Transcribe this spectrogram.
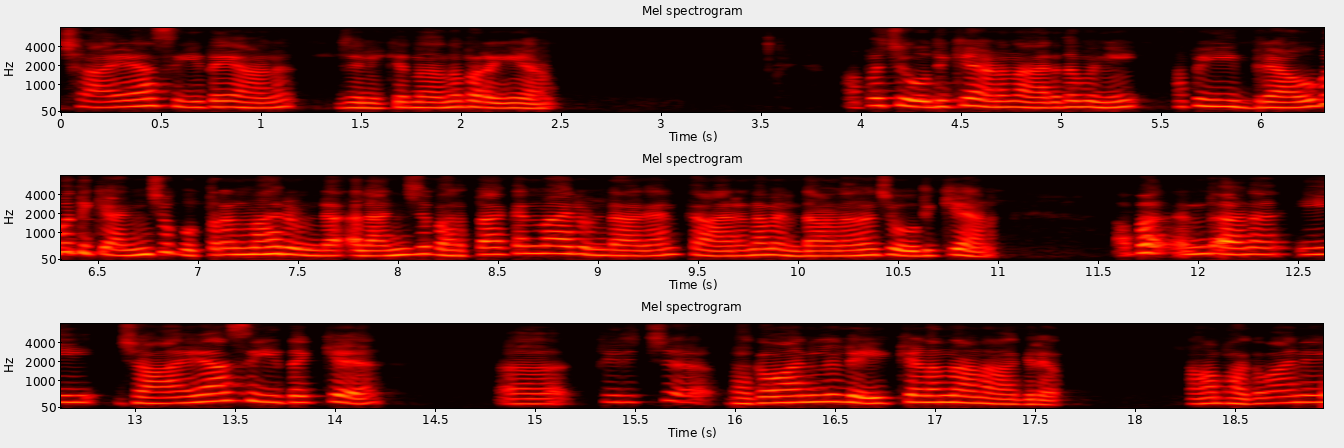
ഛായാ സീതയാണ് ജനിക്കുന്നതെന്ന് പറയുകയാണ്. അപ്പൊ ചോദിക്കുകയാണ് നാരദമുനി അപ്പൊ ഈ ദ്രൗപതിക്ക് അഞ്ചു പുത്രന്മാരുണ്ട് അല്ല അഞ്ച് ഭർത്താക്കന്മാരുണ്ടാകാൻ കാരണം എന്താണെന്ന് ചോദിക്കുകയാണ്. അപ്പൊ എന്താണ് ഈ ഛായാ സീതയ്ക്ക് തിരിച്ച് ഭഗവാനിൽ ലയിക്കണം എന്നാണ് ആഗ്രഹം. ആ ഭഗവാനെ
